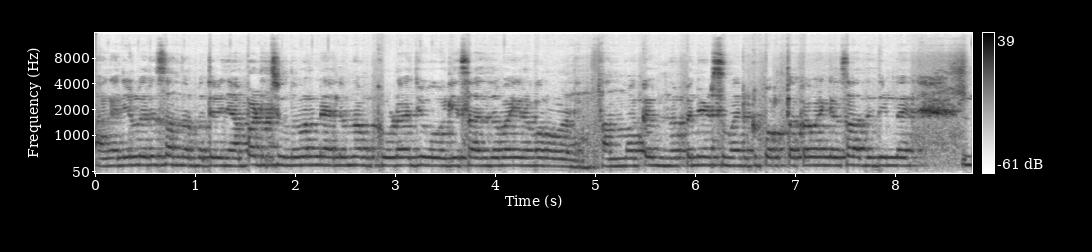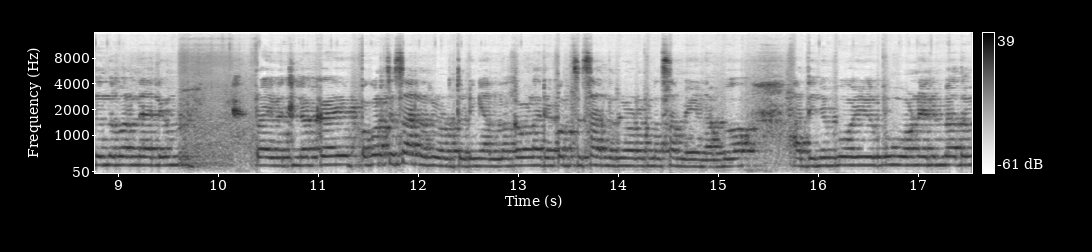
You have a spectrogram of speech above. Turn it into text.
അങ്ങനെയുള്ളൊരു സന്ദർഭത്തിൽ ഞാൻ പഠിച്ചു എന്ന് പറഞ്ഞാലും നമുക്കിവിടെ ജോലി സാധ്യത ഭയങ്കര കുറവാണ്. അന്നൊക്കെ ഇന്നിപ്പോൾ നേഴ്സുമാർക്ക് പുറത്തൊക്കെ ഭയങ്കര സാധ്യതയുണ്ട്. ഉണ്ടെന്ന് പറഞ്ഞാലും പ്രൈവറ്റിലൊക്കെ ഇപ്പൊ കുറച്ച് സാലറി കൊടുത്തു തുടങ്ങി. അന്നൊക്കെ വളരെ കുറച്ച് സാലറി കൊടുക്കുന്ന സമയമാണ്. അപ്പോൾ അതിന് പോയി പോകണേലും അതും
